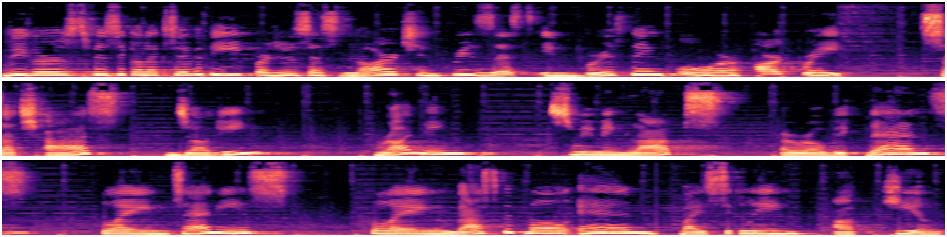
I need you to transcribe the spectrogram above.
Vigorous physical activity produces large increases in breathing or heart rate, such as jogging, running, swimming laps, aerobic dance, playing tennis, playing basketball, and bicycling uphill.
